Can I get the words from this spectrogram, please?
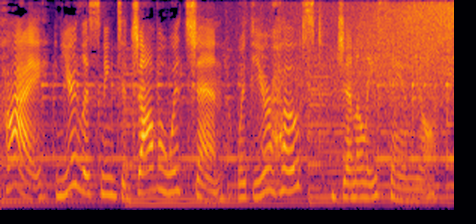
Hi, and you're listening to Java with Jen with your host, Jenna Lee Samuel.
